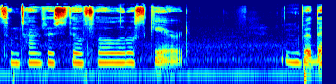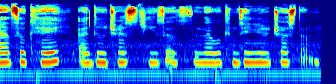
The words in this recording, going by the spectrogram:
sometimes I still feel a little scared. But that's okay. I do trust Jesus and I will continue to trust him.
